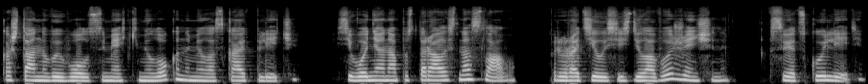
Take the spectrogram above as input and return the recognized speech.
каштановые волосы мягкими локонами ласкают плечи. Сегодня она постаралась на славу, превратилась из деловой женщины в светскую леди.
